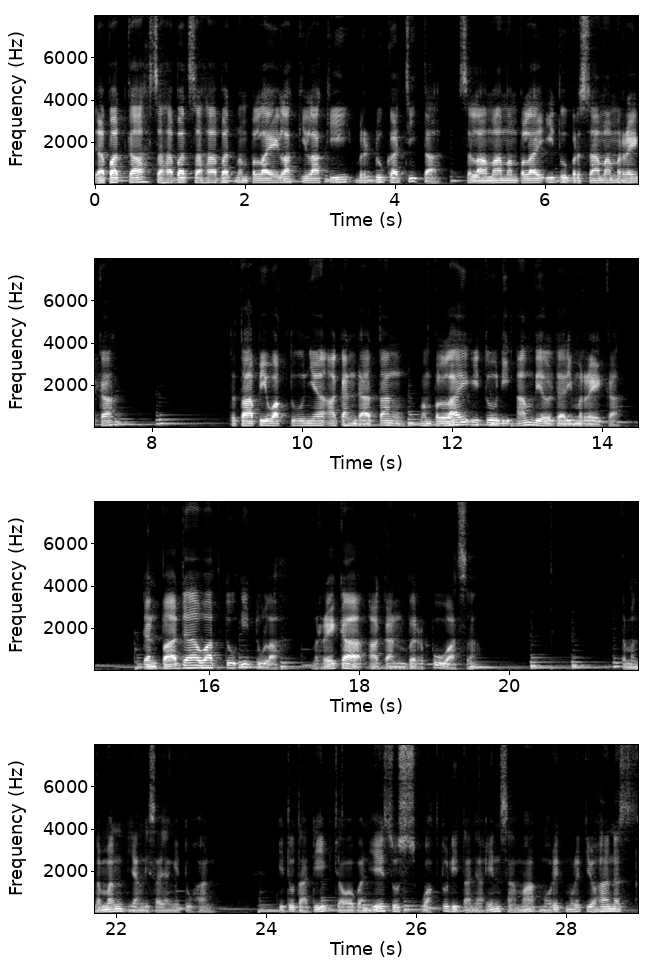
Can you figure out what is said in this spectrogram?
Dapatkah sahabat-sahabat mempelai laki-laki berduka cita selama mempelai itu bersama mereka? Tetapi waktunya akan datang, mempelai itu diambil dari mereka, dan pada waktu itulah mereka akan berpuasa. Teman-teman yang disayangi Tuhan, itu tadi jawaban Yesus waktu ditanyain sama murid-murid Yohanes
